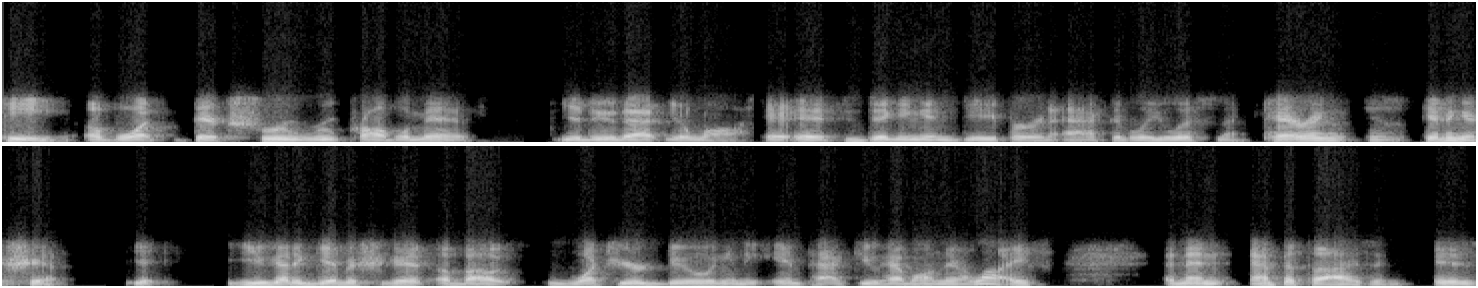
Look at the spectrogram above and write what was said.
key of what their true root problem is. You do that, you're lost. It's digging in deeper and actively listening. Caring is giving a shit you got to give a shit about what you're doing and the impact you have on their life. And then empathizing is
